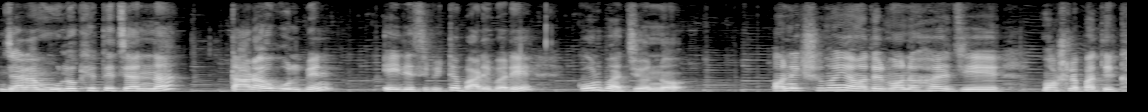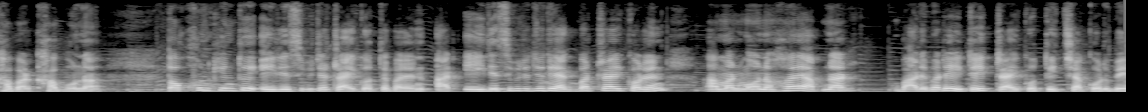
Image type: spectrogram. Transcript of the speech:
যারা মূলো খেতে চান না, তারাও বলবেন এই রেসিপিটা বারে বারে করবার জন্য। অনেক সময় আমাদের মনে হয় যে মশলাপাতির খাবার খাব না, তখন কিন্তু এই রেসিপিটা ট্রাই করতে পারেন। আর এই রেসিপিটা যদি একবার ট্রাই করেন, আমার মনে হয় আপনার বারে বারে এটাই ট্রাই করতে ইচ্ছা করবে।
